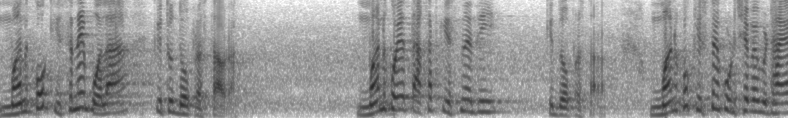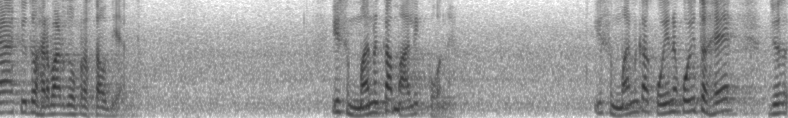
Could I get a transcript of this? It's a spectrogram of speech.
मन को किसने बोला कि तू दो प्रस्ताव रख? मन को यह ताकत किसने दी कि दो प्रस्ताव रख? मन को किसने कुर्छे पे बिठाया कि तो हर बार दो प्रस्ताव दिया? इस मन का मालिक कौन है? इस मन का कोई ना कोई तो है, जो,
